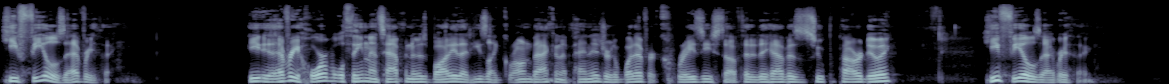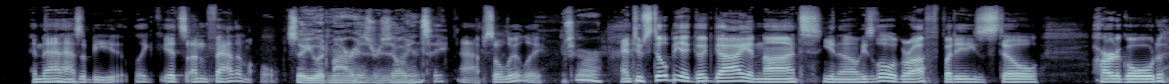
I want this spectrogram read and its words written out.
he feels everything. He, every horrible thing that's happened to his body that he's like grown back an appendage or whatever crazy stuff that they have his superpower doing, he feels everything and that has to be like it's unfathomable So you admire his resiliency? absolutely Sure. and to still be a good guy and not you know he's a little gruff but he's still heart of gold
